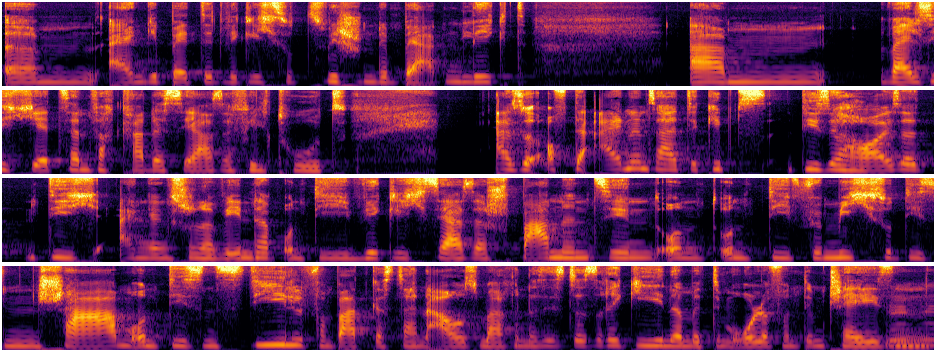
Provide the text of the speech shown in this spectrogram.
ähm, eingebettet wirklich so zwischen den Bergen liegt, ähm, weil sich jetzt einfach gerade sehr, sehr viel tut. Also auf der einen Seite gibt es diese Häuser, die ich eingangs schon erwähnt habe und die wirklich sehr, sehr spannend sind und, und die für mich so diesen Charme und diesen Stil von Bad Gastein ausmachen. Das ist das Regina mit dem Olaf und dem Jason, mhm.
